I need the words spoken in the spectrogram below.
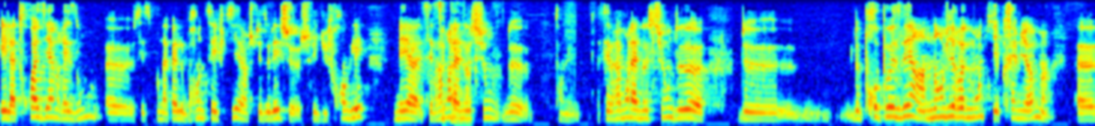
Et la troisième raison, c'est ce qu'on appelle brand safety. Alors je suis désolée, je, je fais du franglais, mais c'est vraiment la notion de c'est vraiment la notion de de, de proposer un environnement qui est premium. Euh,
